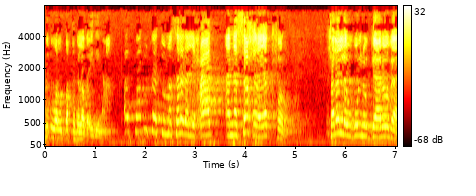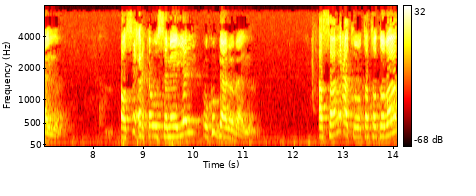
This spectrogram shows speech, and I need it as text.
mid walba qiblada idin ah. Asaadisatu masalada lixaad ana saaxira yakfur. Falalowgu inuu gaaloobaayo oo sixirka uu sameeyey uu ku gaaloobaayo asaabicatu ta toddobaad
